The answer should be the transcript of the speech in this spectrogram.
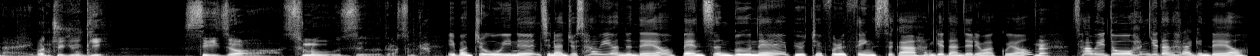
네, 이번 주 6위 시저, Snooze 들었습니다. 이번 주 5위는 지난주 4위였는데요. 벤슨 분의 Beautiful Things가 한 계단 내려왔고요. 네. 4위도 한 계단 하락인데요.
